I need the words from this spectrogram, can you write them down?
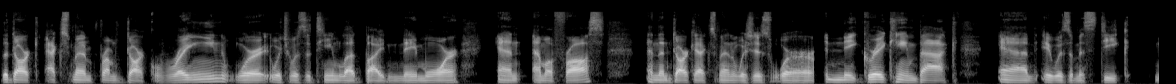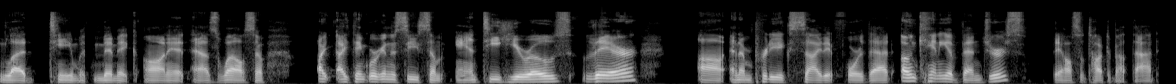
the Dark X Men from Dark Reign, where which was a team led by Namor and Emma Frost, and then Dark X Men, which is where Nate Gray came back, and it was a Mystique led team with Mimic on it as well. So I, I think we're going to see some anti heroes there uh, and I'm pretty excited for that. Uncanny Avengers, they also talked about that.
